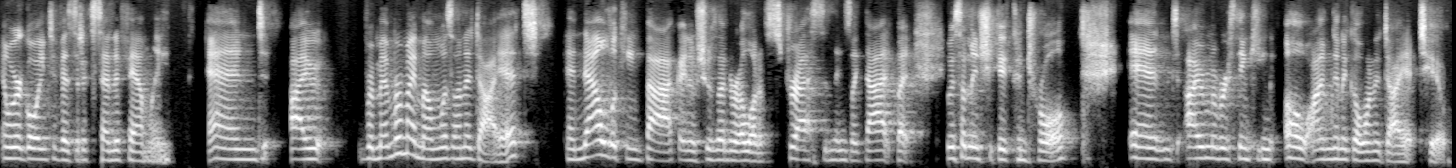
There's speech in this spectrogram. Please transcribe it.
and we were going to visit extended family and i remember my mom was on a diet and now looking back i know she was under a lot of stress and things like that but it was something she could control and i remember thinking oh i'm going to go on a diet too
